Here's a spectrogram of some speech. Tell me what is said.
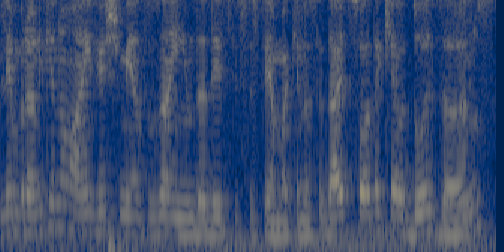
Lembrando que não há investimentos ainda desse sistema aqui na cidade, só daqui a dois anos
